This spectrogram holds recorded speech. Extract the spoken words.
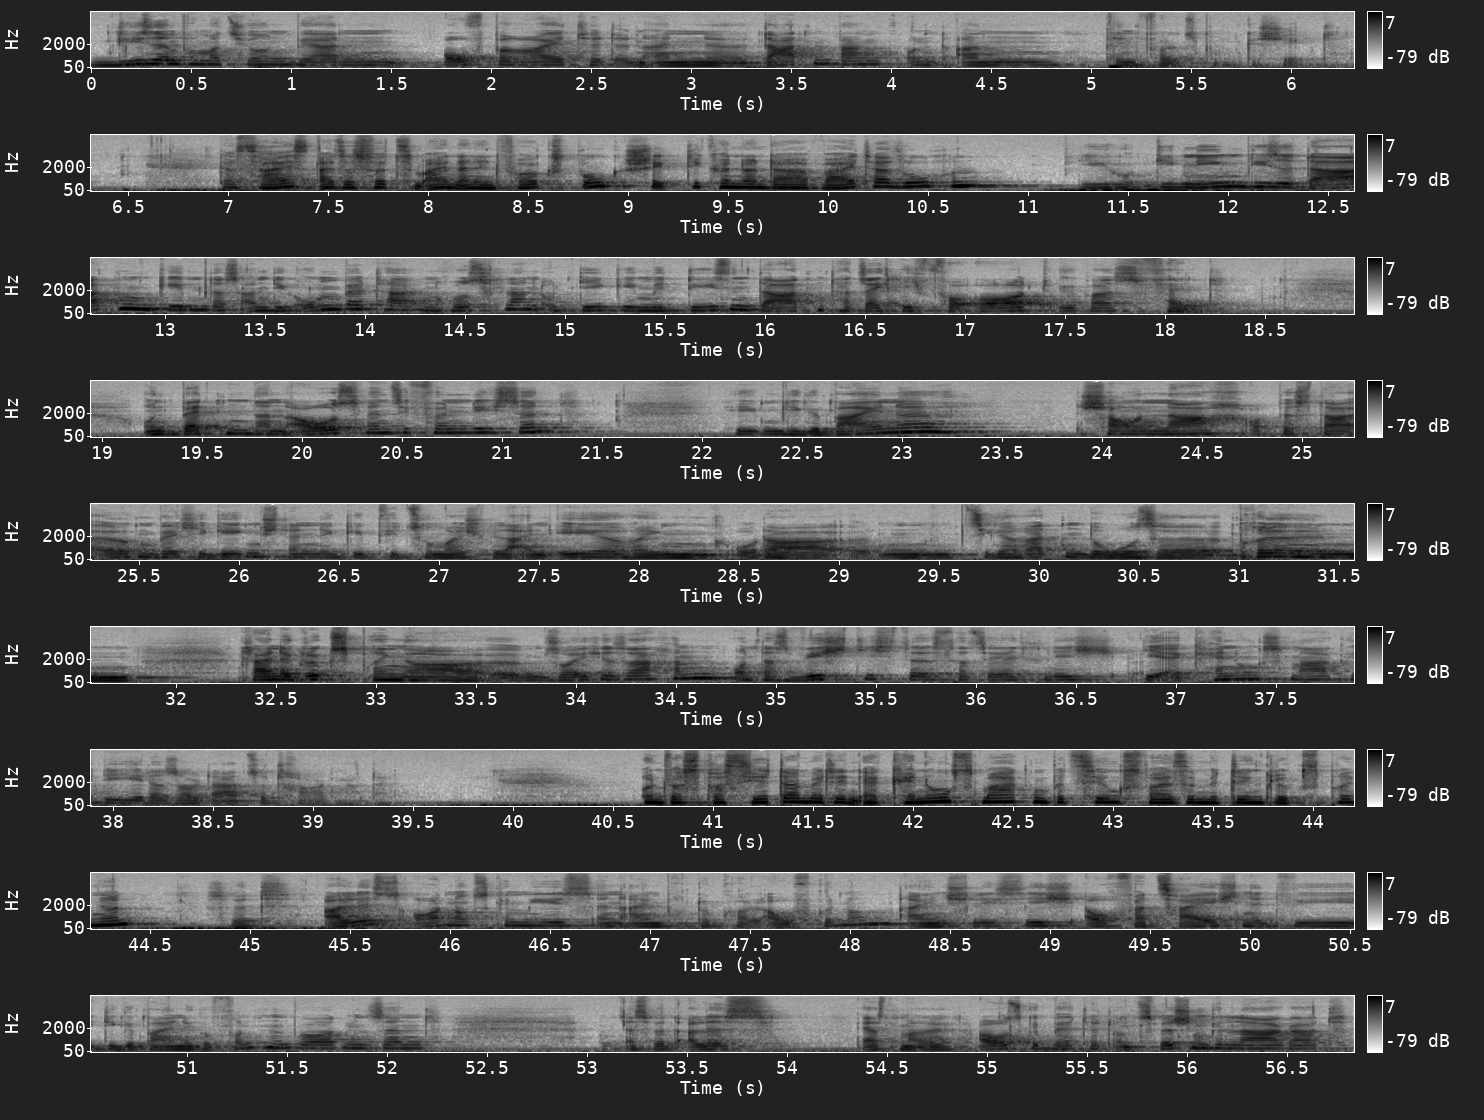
Diese Informationen werden aufbereitet in eine Datenbank und an den Volksbund geschickt. Das heißt also, es wird zum einen an den Volksbund geschickt, die können dann da weitersuchen die, die, nehmen diese Daten, geben das an die Umbetter in Russland und die gehen mit diesen Daten tatsächlich vor Ort übers Feld und betten dann aus, wenn sie fündig sind, heben die Gebeine, schauen nach, ob es da irgendwelche Gegenstände gibt, wie zum Beispiel ein Ehering oder eine Zigarettendose, Brillen, kleine Glücksbringer, ähm, solche Sachen. Und das Wichtigste ist tatsächlich die Erkennungsmarke, die jeder Soldat zu tragen hatte. Und was passiert dann mit den Erkennungsmarken bzw. mit den Glücksbringern? Es wird alles ordnungsgemäß in ein Protokoll aufgenommen, einschließlich auch verzeichnet, wie die Gebeine gefunden worden sind. Es wird alles erstmal ausgebettet und zwischengelagert,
